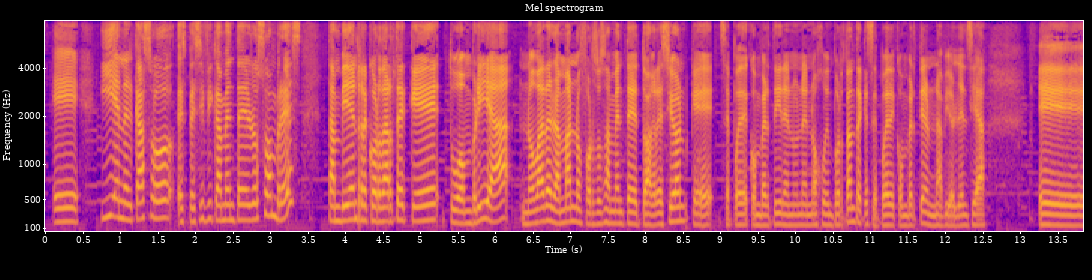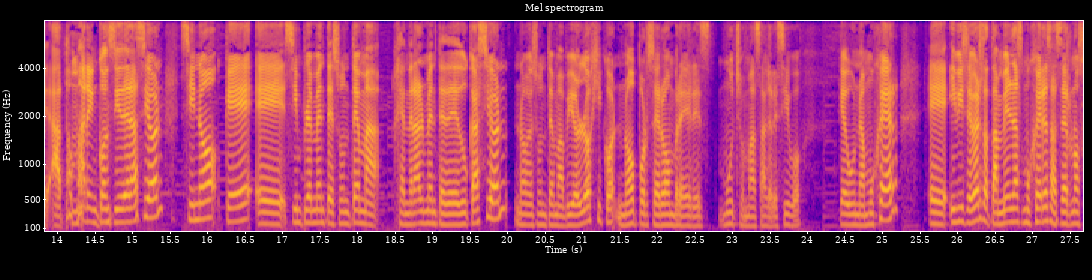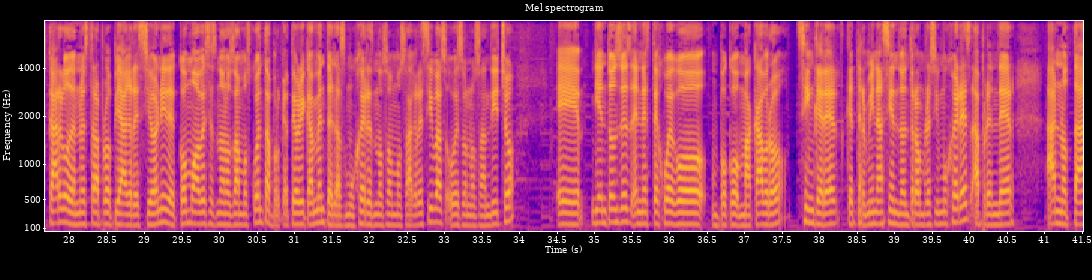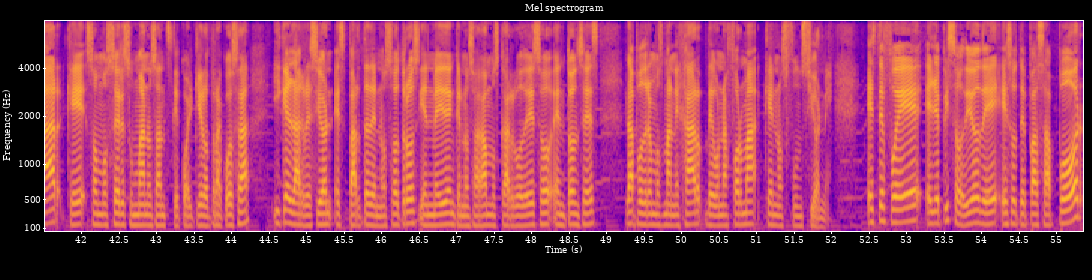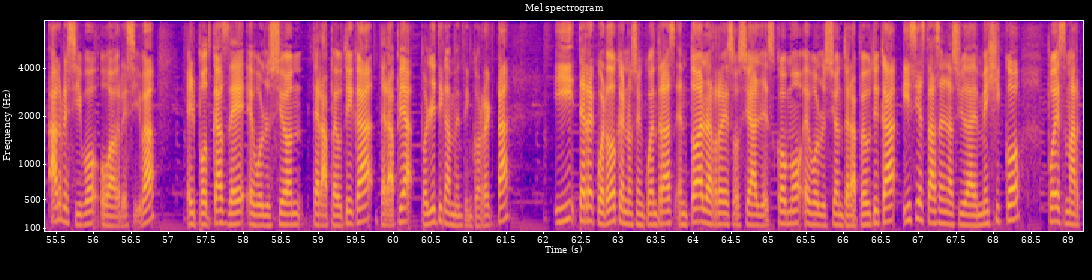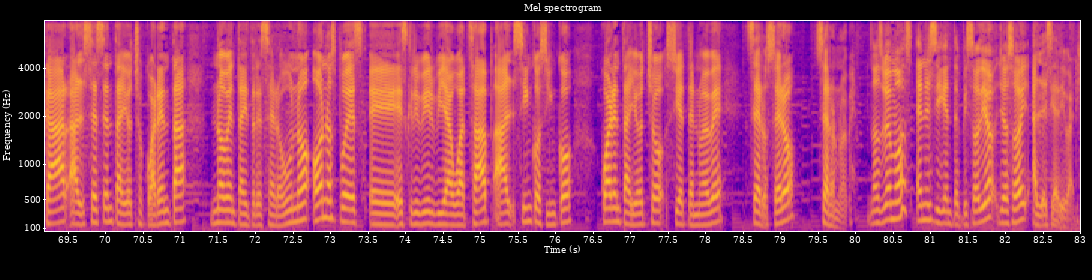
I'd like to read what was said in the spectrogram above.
Eh, y en el caso específicamente de los hombres, también recordarte que tu hombría no va de la mano forzosamente de tu agresión, que se puede convertir en un enojo importante, que se puede convertir en una violencia eh, a tomar en consideración, sino que eh, simplemente es un tema generalmente de educación, no es un tema biológico, no por ser hombre eres mucho más agresivo que una mujer. Eh, y viceversa, también las mujeres hacernos cargo de nuestra propia agresión y de cómo a veces no nos damos cuenta, porque teóricamente las mujeres no somos agresivas, o eso nos han dicho. Eh, y entonces en este juego un poco macabro, sin querer, que termina siendo entre hombres y mujeres, aprender a notar que somos seres humanos antes que cualquier otra cosa y que la agresión es parte de nosotros y en medida en que nos hagamos cargo de eso, entonces la podremos manejar de una forma que nos funcione. Este fue el episodio de Eso te pasa por agresivo o agresiva, el podcast de evolución terapéutica, terapia políticamente incorrecta. Y te recuerdo que nos encuentras en todas las redes sociales como Evolución Terapéutica. Y si estás en la Ciudad de México, puedes marcar al 6840-9301 o nos puedes eh, escribir vía WhatsApp al 09. Nos vemos en el siguiente episodio. Yo soy Alessia Divari.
